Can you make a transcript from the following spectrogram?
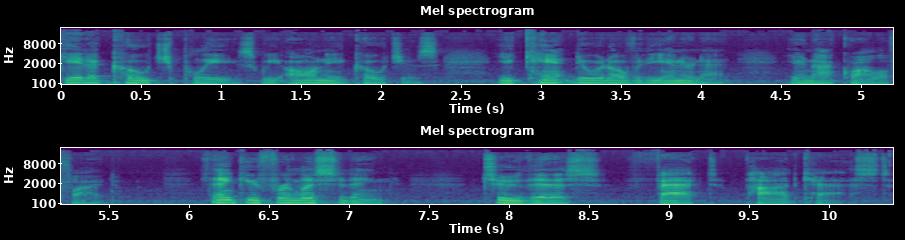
Get a coach, please. We all need coaches. You can't do it over the internet, you're not qualified. Thank you for listening to this Fact Podcast.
